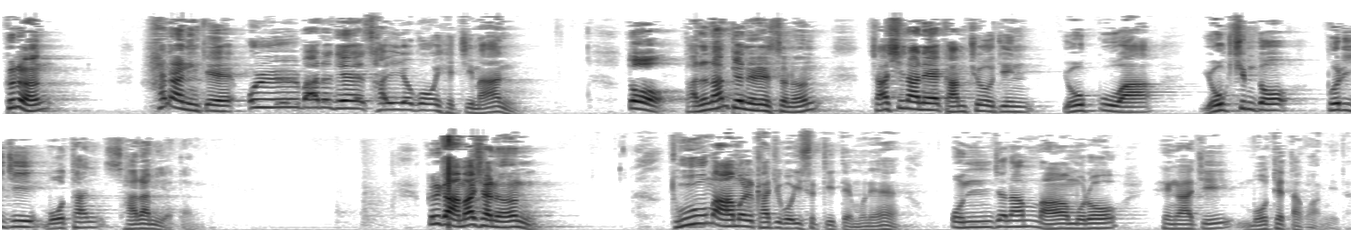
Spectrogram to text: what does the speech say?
그는 하나님께 올바르게 살려고 했지만 또 다른 한편에서는 자신 안에 감추어진 욕구와 욕심도 버리지 못한 사람이었다는 거예요. 그러니까 아마샤는 두 마음을 가지고 있었기 때문에 온전한 마음으로 행하지 못했다고 합니다.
